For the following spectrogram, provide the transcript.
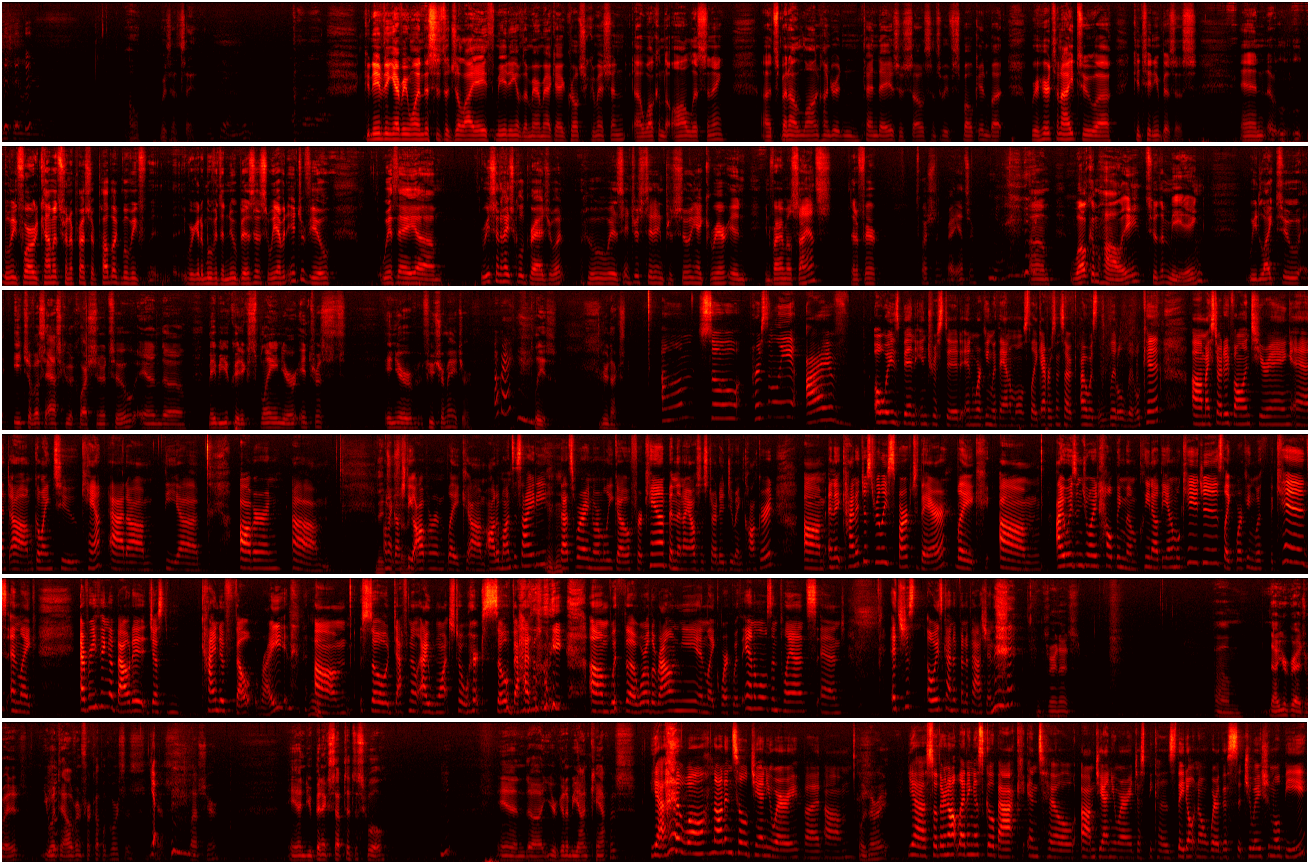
Didn't say on air yet. Oh, where's that say? Right there on the window. Good evening, everyone. This is the July 8th meeting of the Merrimack Agriculture Commission. Uh, Welcome to all listening. Uh, It's been a long 110 days or so since we've spoken, but we're here tonight to uh, continue business. And uh, moving forward, comments from the press or public, moving, f- we're going to move into new business. We have an interview with a um, recent high school graduate who is interested in pursuing a career in environmental science. Is that a fair question, right answer? Um, Welcome, Holly, to the meeting. We'd like to, each of us, ask you a question or two, and uh, maybe you could explain your interests in your future major. Okay. Please, you're next. Um, so personally, I've always been interested in working with animals, like ever since I, I was a little, little kid. Um, I started volunteering and um, going to camp at um, the uh, Auburn. Um, oh my Nature gosh, the Auburn like um, Audubon Society. That's where I normally go for camp, and then I also started doing Concord, um, and it kind of just really sparked there. Like um, I always enjoyed helping them clean out the animal cages, like working with the kids, and like everything about it just kind of felt right. Um, so definitely, I want to work so badly um, with the world around me and like work with animals and plants, and it's just always kind of been a passion. That's very nice. Um, Now, you're graduated. You went to Alvin for a couple courses? Mm-hmm. Yep. yes, Last year? And you've been accepted to school? Mm-hmm. And uh, you're going to be on campus? Yeah, well, not until January, but um, Was that right? yeah, so they're not letting us go back until um, January just because they don't know where this situation will be.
